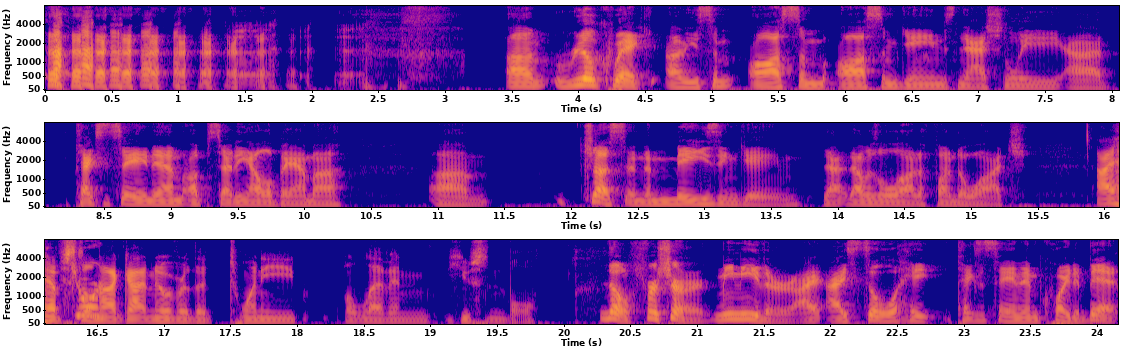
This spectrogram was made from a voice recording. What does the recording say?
Um, real quick, I mean, some awesome, awesome games nationally. Uh, Texas A&M upsetting Alabama. Um, just an amazing game. That that was a lot of fun to watch. I have still Jordan- not gotten over the 2011 Houston Bowl. No, for sure. Me neither. I, I still hate Texas A&M quite a bit,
